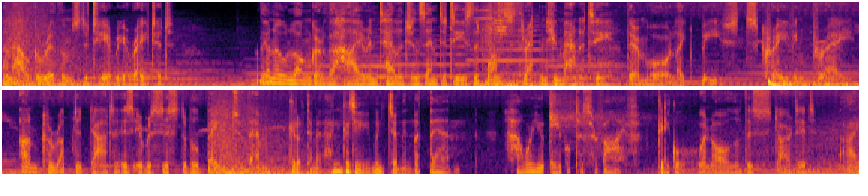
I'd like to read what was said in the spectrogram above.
and algorithms deteriorated. They're no longer the higher intelligence entities that once threatened humanity. They're more like beasts craving prey. Uncorrupted data is irresistible bait to them. 그렇다면 한 가지 의문점은 But then, how were you able to survive? 그리고 When all of this started, I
